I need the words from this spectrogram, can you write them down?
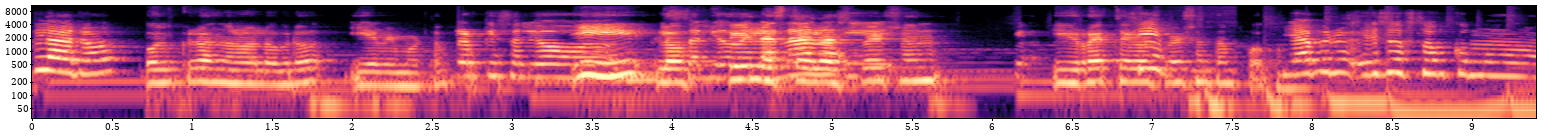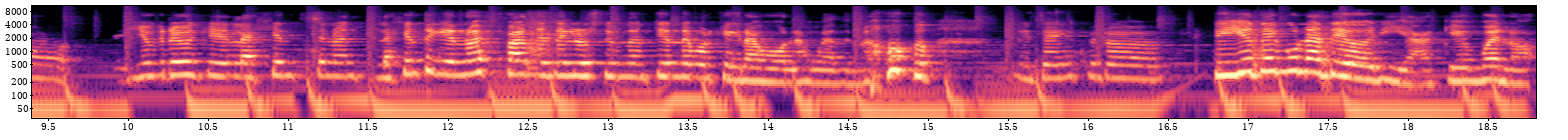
Claro, Folklore no lo logró y Evermore tampoco. creo que salió, Y los salió de la nada. Taylor's y- version y Red Taylor's Sí. version tampoco. Ya, pero esos son como. Yo creo que la gente no la gente que no es fan de Taylor Swift no entiende por qué grabó las weas de nuevo. Pero sí, yo tengo una teoría que, bueno,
